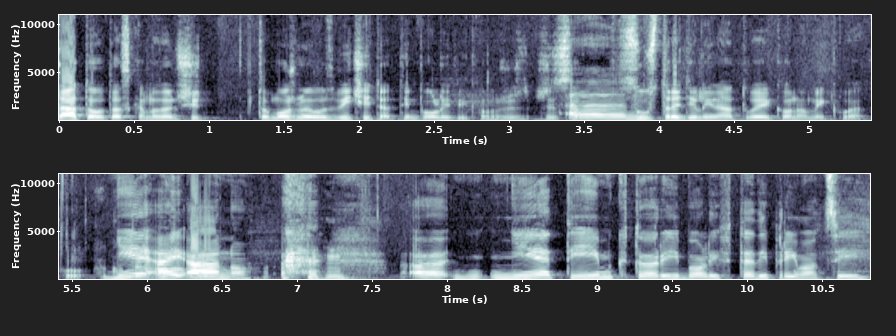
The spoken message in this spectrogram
táto otázka, či to môžeme vôbec vyčítať tým politikom, že, že sa um, sústredili na tú ekonomiku ako, ako Nie aj áno. Uh-huh. nie tým, ktorí boli vtedy pri moci.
